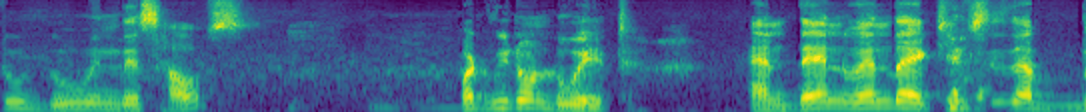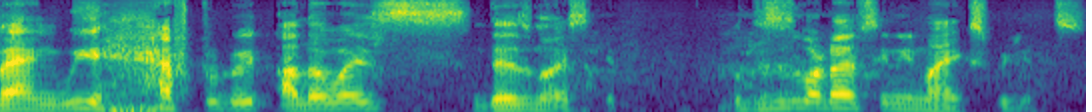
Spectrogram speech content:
to do in this house, but we don't do it. And then when the eclipse is a bang, we have to do it. Otherwise, there's no escape. So this is what I've seen in my experience.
